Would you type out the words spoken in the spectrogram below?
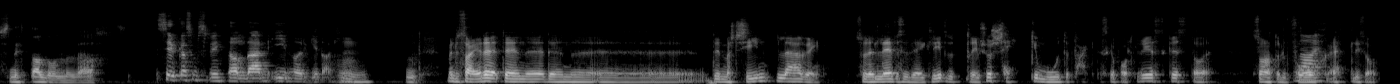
snittalderen vil være Cirka som snittalderen i Norge i dag. Mm. Mm. Men du sier det, det er, en, det er, en, eh, det er maskinlæring, så det lever sitt eget liv. Du driver ikke og sjekker mot det faktiske folkeregisteret, sånn at du får et, liksom,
